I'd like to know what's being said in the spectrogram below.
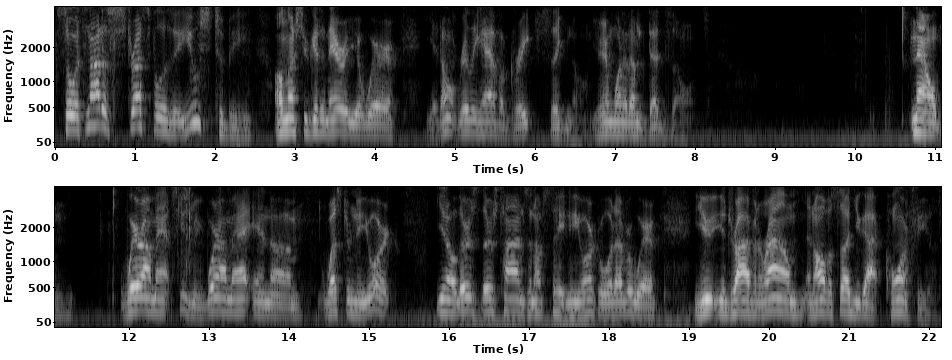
So it's not as stressful as it used to be unless you get an area where you don't really have a great signal. You're in one of them dead zones. Now, where I'm at, excuse me, where I'm at in um, Western New York, you know, there's there's times in upstate New York or whatever where you you're driving around and all of a sudden you got cornfield,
